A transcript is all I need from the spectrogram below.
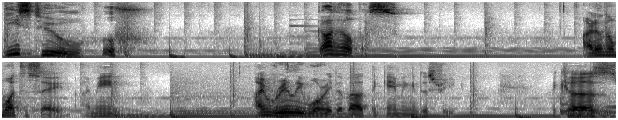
these two, oof, God help us. I don't know what to say. I mean, I'm really worried about the gaming industry because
